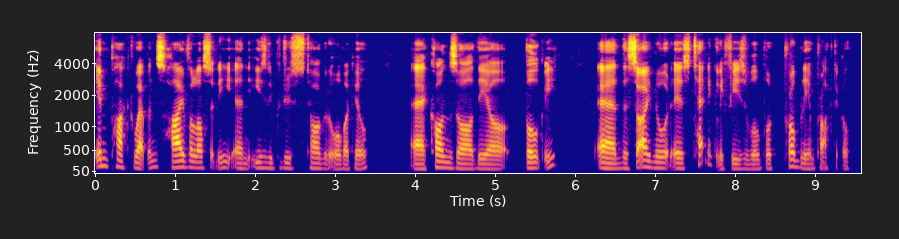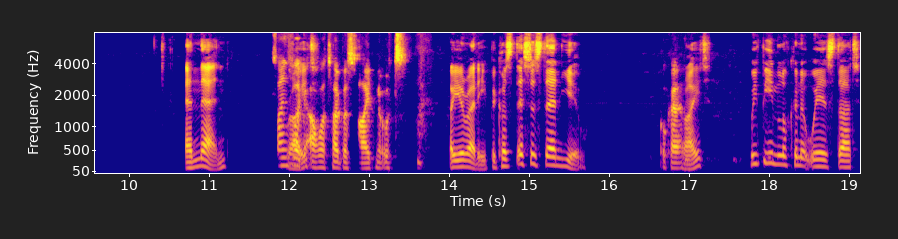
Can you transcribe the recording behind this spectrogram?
impact weapons, high velocity and easily produces target overkill. Uh, cons are they are bulky. And the side note is technically feasible, but probably impractical. And then, Sounds Right. like our type of side notes. are you ready? Because this is then you. Okay. right? We've been looking at ways that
